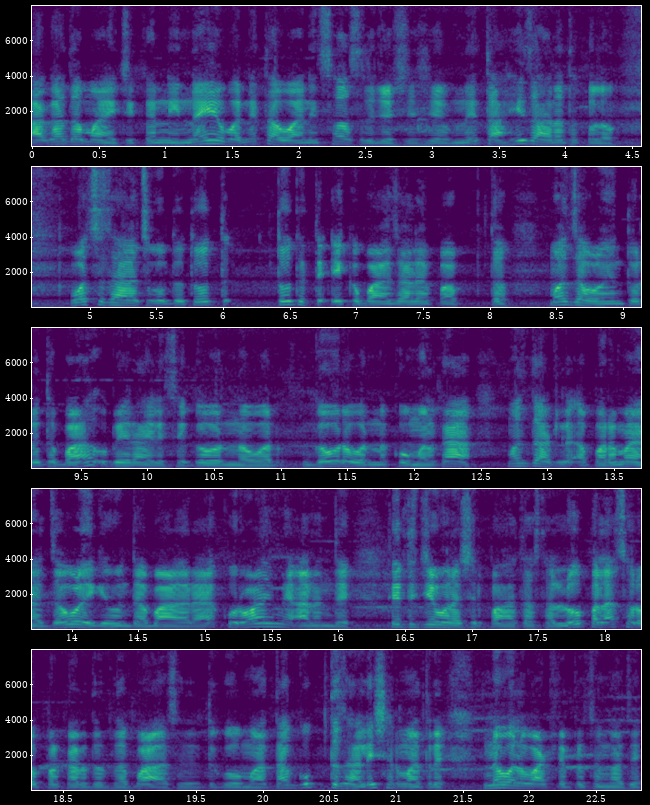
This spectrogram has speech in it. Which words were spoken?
आगाध मायेची कन्नी नय वर्णिता वाणी सहस्र जोशी ताही जाणं थकलो वत्स झाल्याचं गुप्त तो तो तिथे एक बाळ झाल्या वाटतं मग जवळ येऊन त्वरित बाळ उभे राहिलेसे गौरनवर. गौरवर्ण कोमल का? मग दाटले अपरमाय जवळ घेऊन त्या बाळराया कुरवाळी मी आनंदे. तेथे जीवनाशील पाहत असता लोपला सर्व प्रकारचा बाळ असे तिथे गोमाता गुप्त झाली शर्मात्रे. नवल वाटले प्रसंगाचे.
